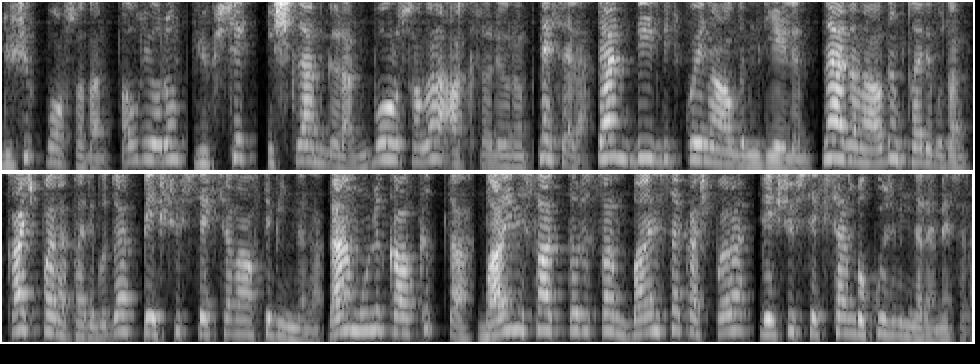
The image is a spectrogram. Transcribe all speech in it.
düşük borsadan alıyorum. Yüksek işlem gören borsalara aktarıyorum. Mesela ben bir bitcoin aldım diyelim. Nereden aldım? Paribu'dan. Kaç para Paribu'da? 586 bin lira. Ben bunu kalkıp da Binance'a aktarırsam Binance'da kaç para? 589 bin lira mesela.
